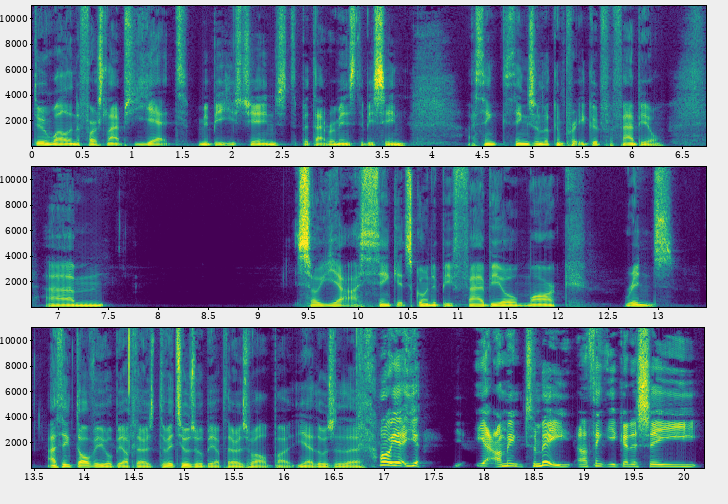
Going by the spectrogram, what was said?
doing well in the first laps yet. Maybe he's changed, but that remains to be seen. I think things are looking pretty good for Fabio. Um, so yeah, I think it's going to be Fabio, Marc, Rins. I think Dovi will be up there. Dovizioso will be up there as well. But yeah, those are the. Oh yeah, yeah, yeah. I mean, to me, I think you're going to see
